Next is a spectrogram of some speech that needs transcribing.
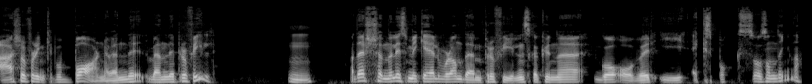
er så flinke på barnevennlig profil. Mm. At jeg skjønner liksom ikke helt hvordan den profilen skal kunne gå over i Xbox og sånne ting. da.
